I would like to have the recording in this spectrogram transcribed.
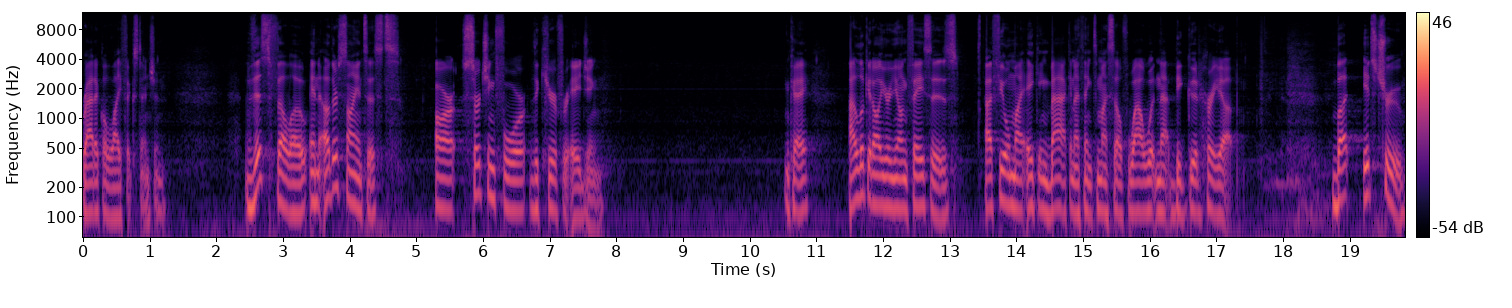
Radical life extension. This fellow and other scientists are searching for the cure for aging. Okay? I look at all your young faces, I feel my aching back, and I think to myself, wow, wouldn't that be good? Hurry up. but it's true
